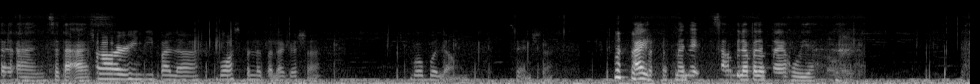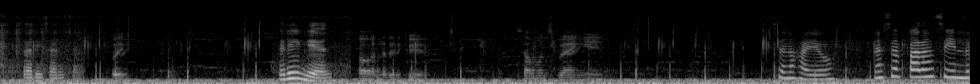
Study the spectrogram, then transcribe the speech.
Saan? Sa taas. Char, hindi pala. Bukas pala talaga siya. Bobo lang. Sensya. Ay, mali. Sa kabila pala tayo, kuya. Okay. Sorry, sorry, sorry. Uy. Narinig yun? Oo, narinig ko yun. Someone's banging. Saan na kayo? Nasa parang jail,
